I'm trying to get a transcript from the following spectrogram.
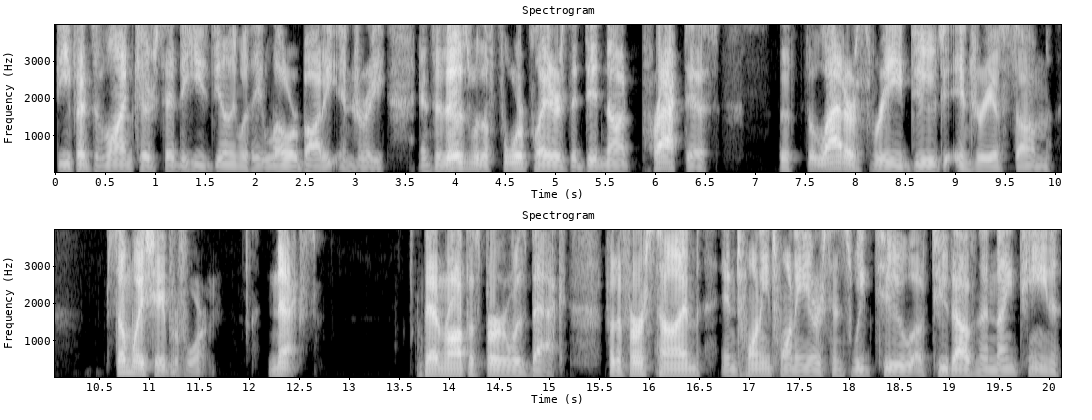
defensive line coach, said that he's dealing with a lower body injury. And so those were the four players that did not practice. The, the latter three due to injury of some some way, shape, or form. Next, Ben Roethlisberger was back for the first time in 2020 or since week two of 2019.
